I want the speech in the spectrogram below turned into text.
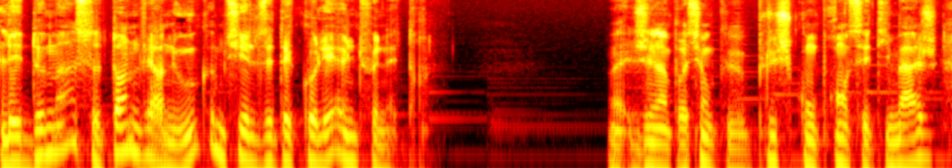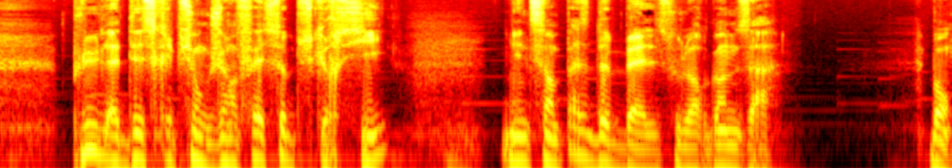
les deux mains se tendent vers nous comme si elles étaient collées à une fenêtre. J'ai l'impression que plus je comprends cette image, plus la description que j'en fais s'obscurcit. Il s'en passe de belle sous l'organza. Bon,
